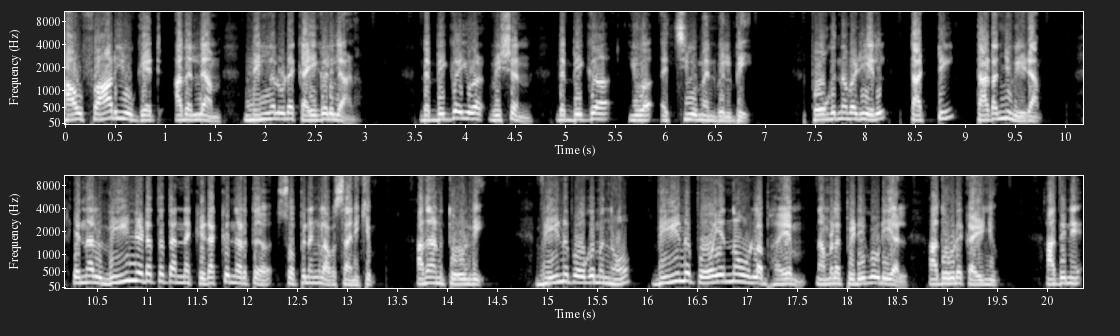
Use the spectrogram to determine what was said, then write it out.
how far you get അതെല്ലാം നിങ്ങളുടെ കൈകളിലാണ്. The bigger your vision the bigger your achievement will be പോകുന്ന വഴിയിൽ തട്ടി തടഞ്ഞു വീഴാം. എന്നാൽ വീണിടത്ത് തന്നെ കിടക്കുന്നിടത്ത് സ്വപ്നങ്ങൾ അവസാനിക്കും. അതാണ് തോൽവി. വീണു പോകുമെന്നോ വീണു പോയെന്നോ ഉള്ള ഭയം നമ്മളെ പിടികൂടിയാൽ അതോടെ കഴിഞ്ഞു. അതിനെ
